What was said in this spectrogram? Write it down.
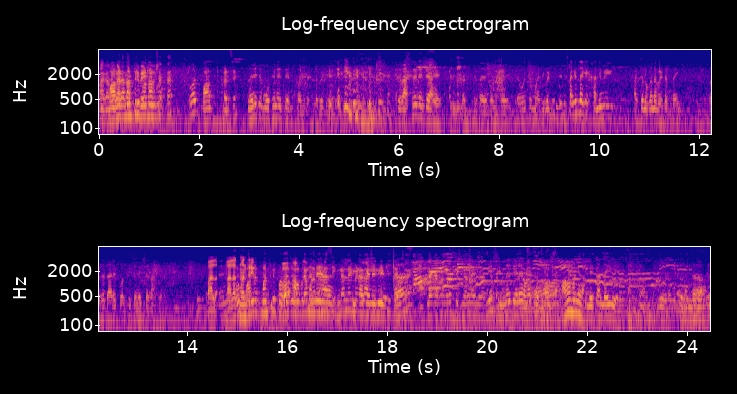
आगामी काळात आपली भेट घेऊ शकता? पण खडसे? नाही नाही, ते मोठे नेते आहेत माझी कशाला भेट ते राष्ट्रीय नेते आहेत खडसे साहेब आमचे. त्यामुळे ते माझी भेट त्यांनी सांगितलं की खाली मी खालच्या लोकांना भेटत नाही. माझं डायरेक्ट वरती कनेक्शन आहे. पाल पालकमंत्री मंत्री हो, सिग्नल नाही मिळाला सिग्नल नाही मिळाला. मी सिग्नल देणं एवढा मोठा नेता नाही आहे मी एवढा मोठा नेता नाही.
